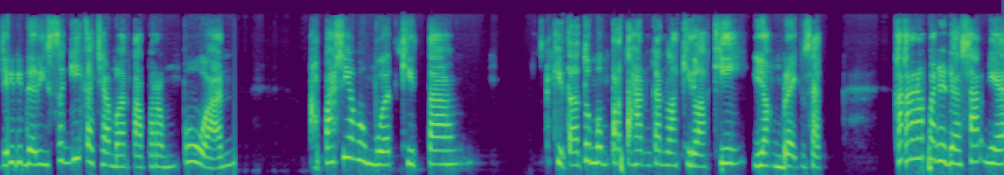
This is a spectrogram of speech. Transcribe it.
Jadi dari segi kacamata perempuan apa sih yang membuat kita kita tuh mempertahankan laki-laki yang brengsek karena pada dasarnya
